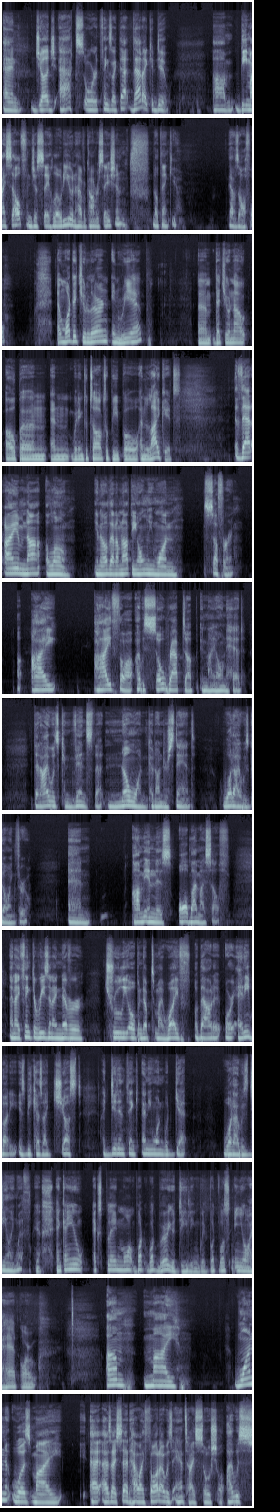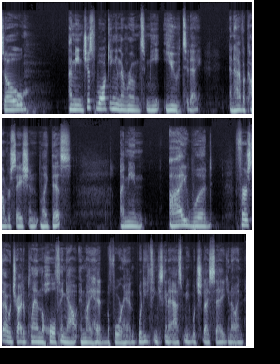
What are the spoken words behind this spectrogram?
and judge acts or things like that, that I could do. Um, be myself and just say hello to you and have a conversation. No, thank you. That was awful. And what did you learn in rehab? Um, that you're now open and willing to talk to people and like it. That I am not alone. You know that I'm not the only one suffering. I I thought I was so wrapped up in my own head that I was convinced that no one could understand what I was going through. And I'm in this all by myself. And I think the reason I never truly opened up to my wife about it or anybody is because I just I didn't think anyone would get what I was dealing with. Yeah. And can you explain more what what were you dealing with? What was in your head or um my one was my as I said how I thought I was antisocial. I was so I mean just walking in the room to meet you today and have a conversation like this. I mean, I would first I would try to plan the whole thing out in my head beforehand. What do you think he's going to ask me? What should I say? You know, and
